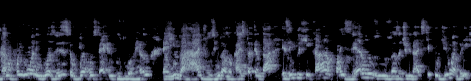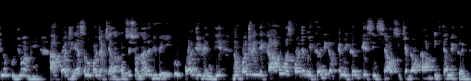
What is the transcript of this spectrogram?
já não foi uma nem duas vezes que eu vi alguns técnicos do governo é, indo a rádios, indo a locais para tentar exemplificar quais eram os, os, as atividades que podiam abrir e que não podiam abrir. Ah, pode essa, não pode aquela. concessionária de veículo pode vender, não pode vender carro, mas pode a mecânica, porque a mecânica é essencial. Se quebrar o carro, tem que ter a mecânica.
